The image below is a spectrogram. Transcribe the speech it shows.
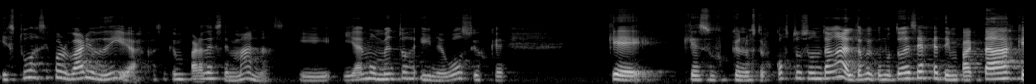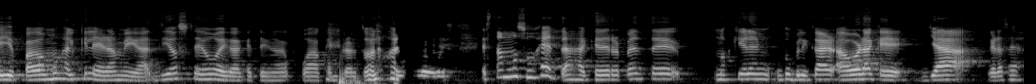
y estuvo así por varios días, casi que un par de semanas. Y, y hay momentos y negocios que, que, que, que nuestros costos son tan altos, que como tú decías que te impactabas, que pagamos alquiler, amiga, Dios te oiga que tenga, pueda comprar todos los alquileres. Estamos sujetas a que de repente nos quieren duplicar ahora que ya, gracias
